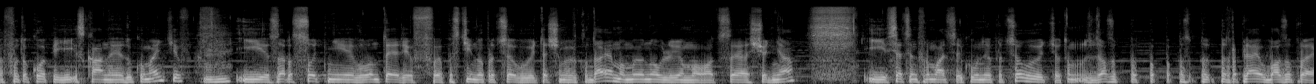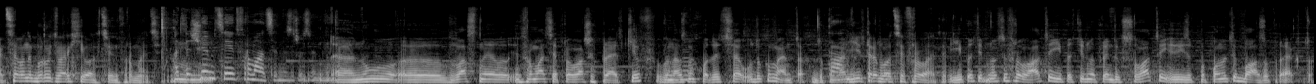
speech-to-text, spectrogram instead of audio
е, фотокопії і скани документів. І зараз сотні волонтерів постійно опрацьовують те, що ми викладаємо. Ми оновлюємо це щодня. І вся ця інформація, яку вони опрацьовують, зразу по- потрапляє в базу проекту. Це вони беруть в архівах цю інформацію. А для чого їм ця інформація не зрозуміла? Е, Ну, е, власне, інформація про ваших предків вона знаходиться у документах. Документи Її треба оцифрувати. Її потрібно цифрувати, її потрібно проіндексувати і поповнити базу проекту.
